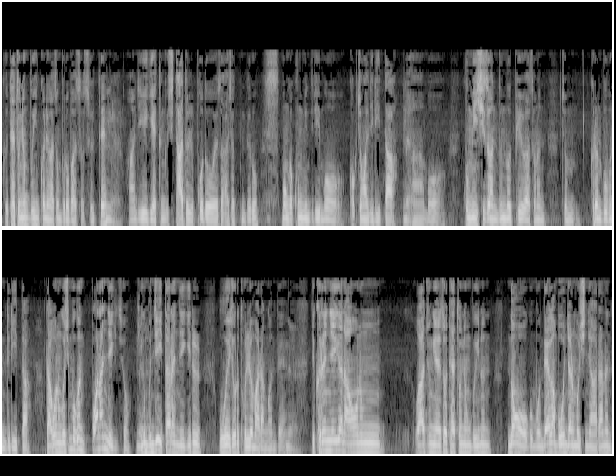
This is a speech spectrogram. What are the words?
그 대통령 부인권에 가서 물어봤었을 때, 네. 아, 이제 얘기했던 것이 다들 보도에서 하셨던 대로 뭔가 국민들이 뭐 걱정할 일이 있다. 네. 아, 뭐 국민 시선 눈높이에 와서는 좀 그런 부분들이 있다. 라고 하는 것이 뭐 그건 뻔한 얘기죠. 네. 이건 문제 있다라는 얘기를 우회적으로 돌려 말한 건데. 네. 이제 그런 얘기가 나오는 와중에서 대통령 부인은 너오고 뭐 내가 뭔 잘못이냐라는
